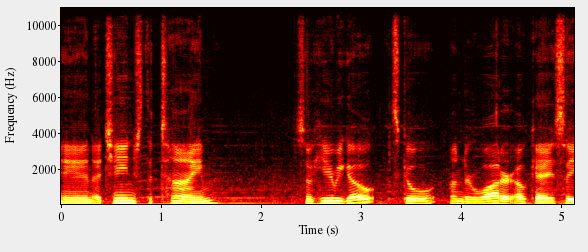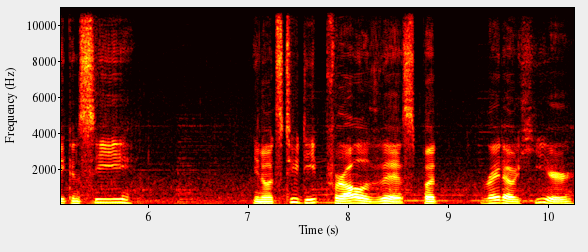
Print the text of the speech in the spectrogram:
and I changed the time. So here we go let's go underwater. Okay so you can see you know it's too deep for all of this but right out here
